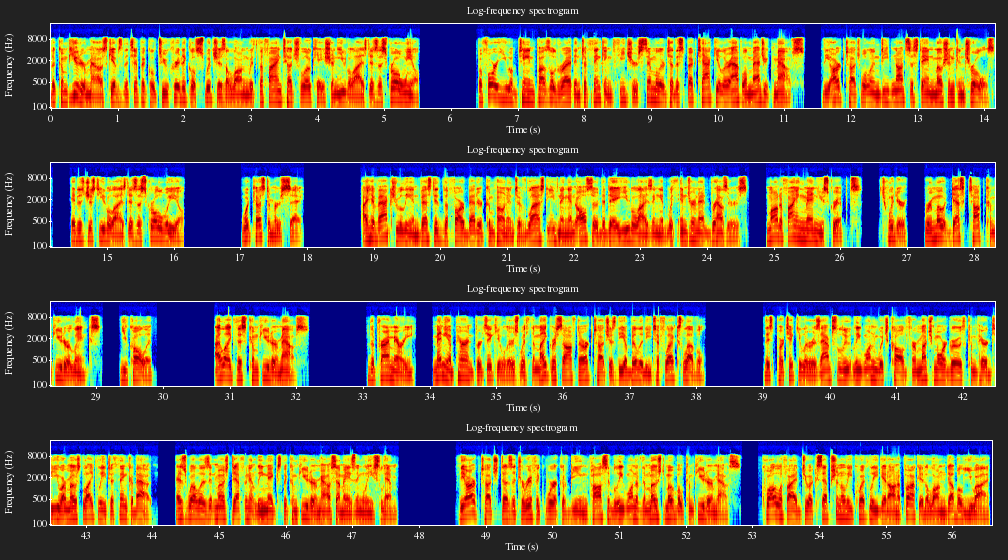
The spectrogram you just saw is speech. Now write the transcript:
The computer mouse gives the typical two critical switches along with the fine touch location utilized as a scroll wheel. Before you obtain puzzled right into thinking features similar to the spectacular Apple Magic Mouse, the ArcTouch will indeed not sustain motion controls, it is just utilized as a scroll wheel. What customers say. I have actually invested the far better component of last evening and also today utilizing it with internet browsers, modifying manuscripts, Twitter, remote desktop computer links, you call it. I like this computer mouse. The primary, many apparent particulars with the Microsoft ArcTouch is the ability to flex level. This particular is absolutely one which called for much more growth compared to you are most likely to think about, as well as it most definitely makes the computer mouse amazingly slim. The ArcTouch does a terrific work of being possibly one of the most mobile computer mouse, qualified to exceptionally quickly get on a pocket along WI.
